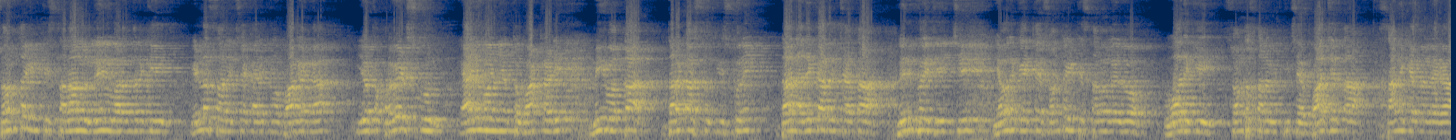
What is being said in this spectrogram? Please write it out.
సొంత ఇంటి స్థలాలు లేని వారందరికీ ఇళ్ళ స్థలాలు ఇచ్చే కార్యక్రమం భాగంగా ఈ యొక్క ప్రైవేట్ స్కూల్ యాజమాన్యంతో మాట్లాడి మీ వద్ద దరఖాస్తు తీసుకుని దాని అధికారుల చేత వెరిఫై చేయించి ఎవరికైతే సొంత ఇంటి స్థలం లేదో వారికి సొంత స్థలం ఇప్పించే బాధ్యత స్థానిక ఎమ్మెల్యేగా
